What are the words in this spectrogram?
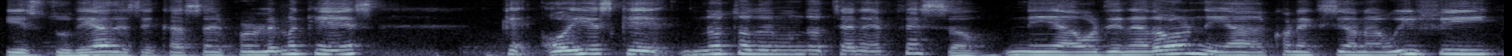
y estudiar desde casa. El problema que es que hoy es que no todo el mundo tiene acceso ni a ordenador ni a conexión a wifi.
